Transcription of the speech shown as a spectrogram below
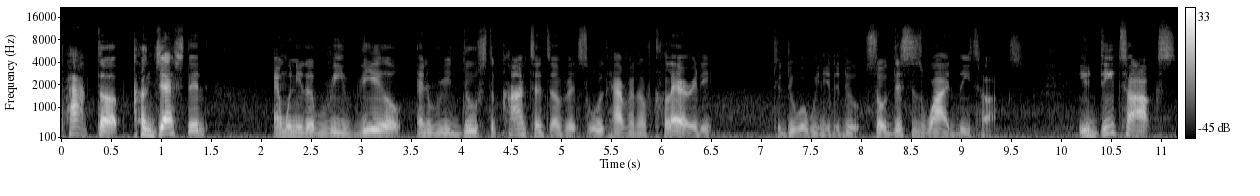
packed up, congested, and we need to reveal and reduce the content of it so we have enough clarity to do what we need to do. So this is why detox. You detox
